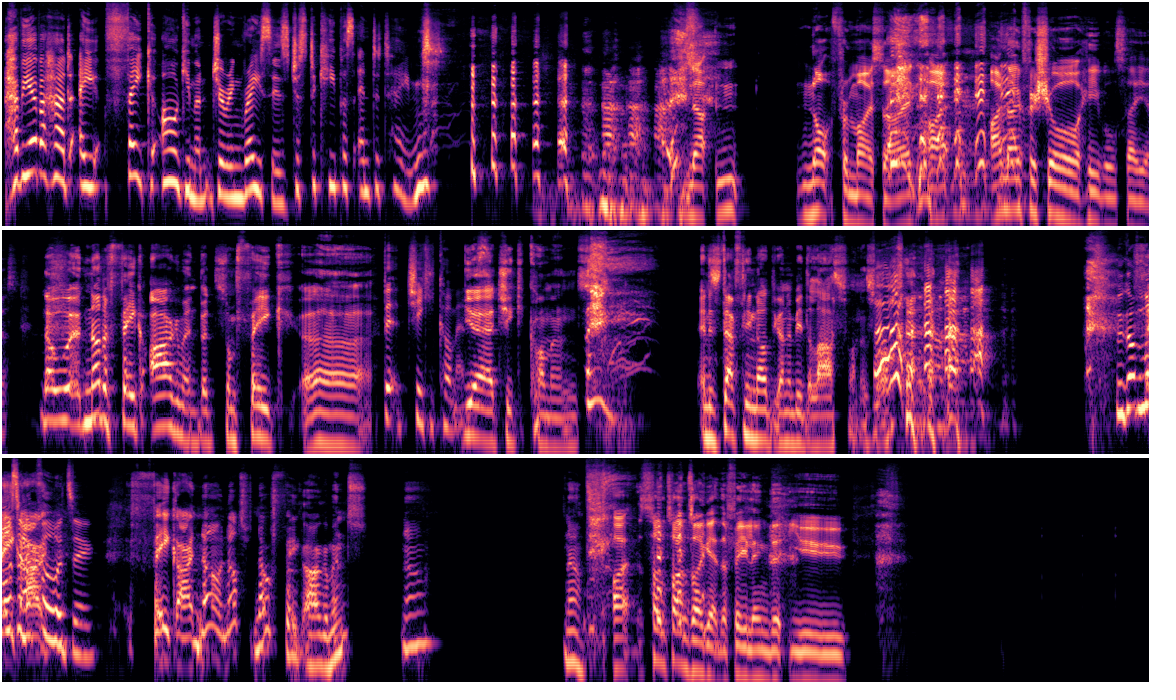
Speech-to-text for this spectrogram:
have you ever had a fake argument during races just to keep us entertained? No, n- not from my side. I, I know for sure he will say yes. No, uh, not a fake argument, but some fake, uh, Bit cheeky comment. yeah, cheeky comments. and it's definitely not going to be the last one as well. We've got more Fake to look ar- forward to. fake art? No, not no fake arguments. No, no. I, sometimes I get the feeling that you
